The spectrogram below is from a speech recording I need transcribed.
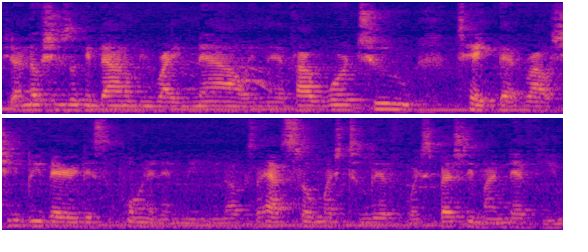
I know she's looking down on me right now, and if I were to take that route, she'd be very disappointed in me. You know, because I have so much to live for, especially my nephew.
